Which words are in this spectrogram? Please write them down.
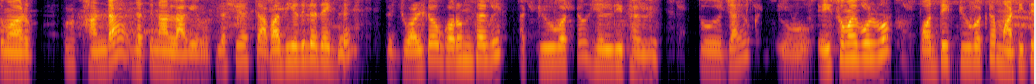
তোমার কোনো ঠান্ডা যাতে না লাগে। প্লাস্টিকটা চাপা দিয়ে দিলে দেখবে তো জলটাও গরম থাকবে আর টিউবারটাও হেলদি থাকবে। তো যাই হোক, তো এই সময় বলব পদ্মের টিউবারটা মাটিতে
